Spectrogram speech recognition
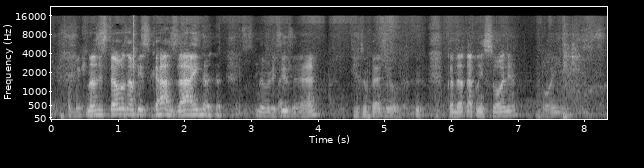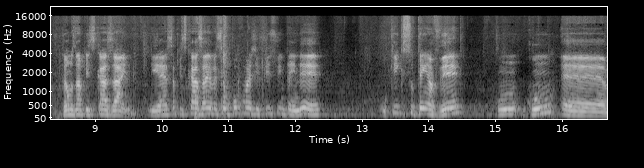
Nós estamos na Piscar Zain. Não precisa? É? Um. Quando ela está com insônia, põe. Estamos na Piscar Zain. E essa Piscar Zain vai ser um pouco mais difícil de entender o que, que isso tem a ver com, com, é,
